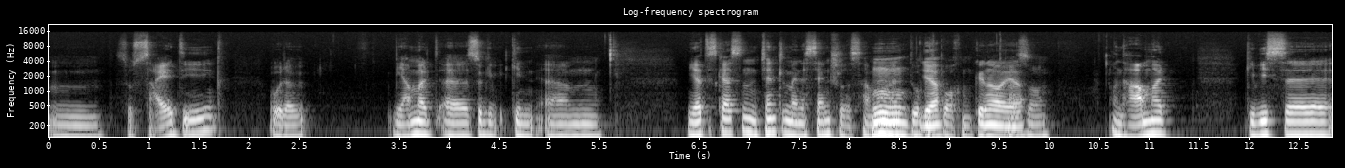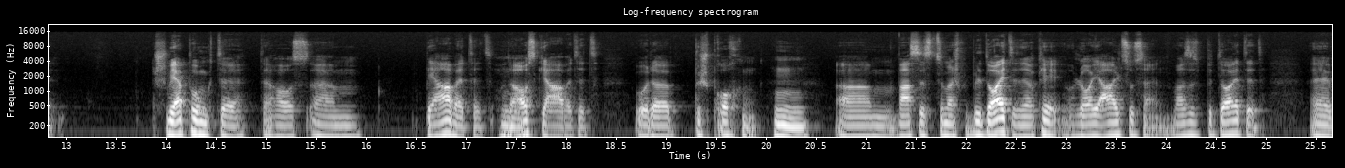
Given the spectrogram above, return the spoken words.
ähm, Society oder wir haben halt äh, so, ähm, wie hat das geheißen? Gentleman Essentials haben wir Mhm, halt ja, durchgesprochen. genau, ja. Also, und haben halt gewisse Schwerpunkte daraus ähm, bearbeitet oder Mhm. ausgearbeitet oder besprochen. Ähm, was es zum Beispiel bedeutet, okay, loyal zu sein, was es bedeutet, äh,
